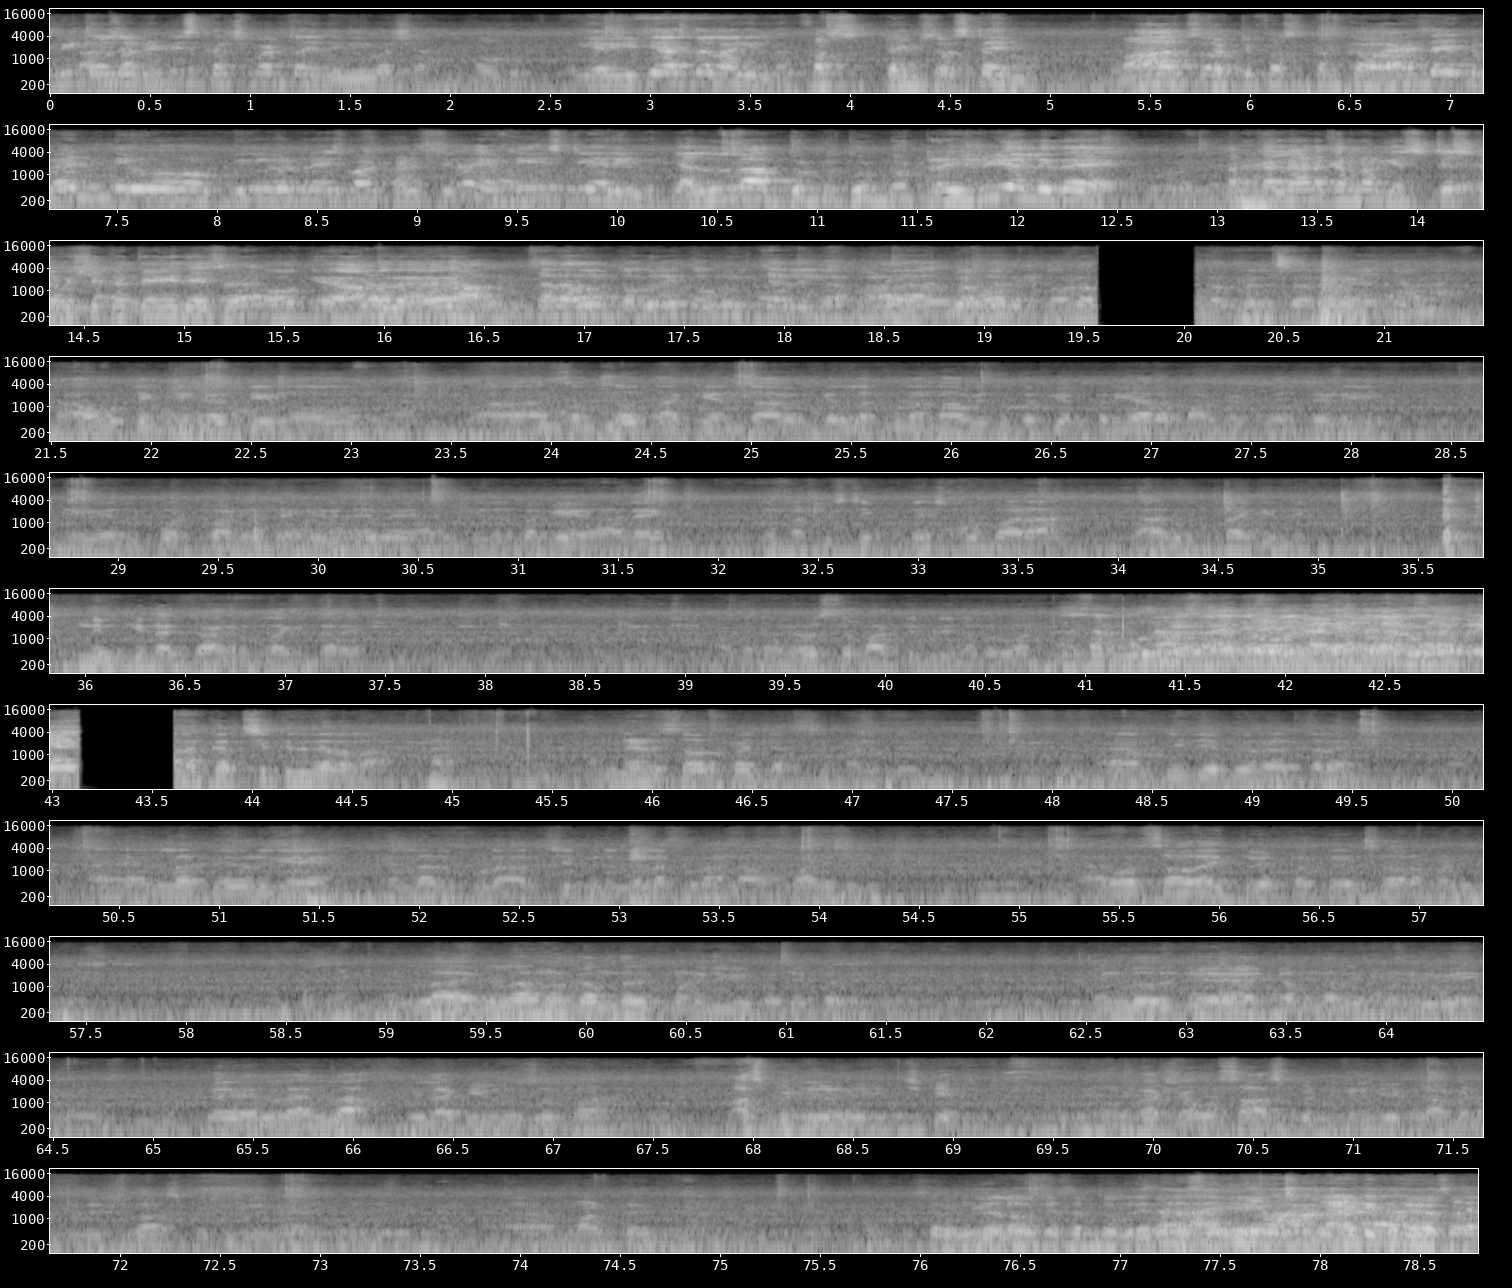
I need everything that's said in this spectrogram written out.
Three thousand rupees ಖರ್ಚು ಮಾಡ್ತಾ ಇದ್ದೀವಿ ಈ ವರ್ಷ. ಹೌದು. ಈ- ಇತಿಹಾಸದಲ್ಲಿ ಆಗಿಲ್ಲ first time sir first time March thirty first ತನಕ. ಆಸ್ ಅಂಡ್ ವೆನ್ ನೀವು ಬಿಲ್ಗಳು ರೇಸ್ ಮಾಡಿ ಕಳಿಸ್ತೀರಾ ಎಫ್ ಡಿ ಇಸ್ ಕ್ಲಿಯರಿಂಗ್ ಎಲ್ಲ ದುಡ್ಡು ದುಡ್ಡು ಟ್ರೆಜರಿಯಲ್ಲಿ ಇದೆ ನಮ್ಮ ಕಲ್ಯಾಣ ಕರ್ನಾಟಕ ಎಷ್ಟೆಷ್ಟು ಅವಶ್ಯಕತೆ ಇದೆ ಸರ್ ಓಕೆ ಆಮೇಲೆ ಸರ್ ಅದೊಂದು ತೊಗರಿ ತೊಗರಿ ವಿಚಾರ ಈಗ. ಬಹಳ ತಿಳಿದ್ದಾರೆ ನಾವು ಟೆಕ್ನಿಕಲ್ ಟೀಮು ಸಂಶೋಧನಾ ಕೇಂದ್ರ ಇವಕ್ಕೆಲ್ಲ ಕೂಡ ನಾವು ಇದ್ರ ಬಗ್ಗೆ ಪರಿಹಾರ ಮಾಡಬೇಕು ಅಂತೇಳಿ ನೀವೇನು ರಿಪೋರ್ಟ್ ಮಾಡಿ ಅಂತ ಹೇಳಿದ್ದೇವೆ. ಇದ್ರ ಬಗ್ಗೆ ಆಗಲೇ ನಿಮ್ಮ ಡಿಸ್ಟಿಕ್ ಎಷ್ಟು ಭಾಳ ಜಾಗೃತರಾಗಿ ನಿಮ್ಗಿನ್ನ ಜಾಗೃತರಾಗಿದ್ದಾರೆ. ಅದನ್ನು ವ್ಯವಸ್ಥೆ ಮಾಡ್ತೀವಿ ನಂಬರ್ ಒನ್ ಖರ್ಚಿಕರಿದಾರಲ್ಲ ಹನ್ನೆರಡು ಸಾವಿರ ರೂಪಾಯಿ ಜಾಸ್ತಿ ಮಾಡಿದ್ವಿ ಬಿ ಜೆ ಪಿಯವ್ರು ಹೇಳ್ತಾರೆ. ಎಲ್ಲ ದೇವರಿಗೆ, ಎಲ್ಲರೂ ಕೂಡ ಅರ್ಚಕರಿಗೆಲ್ಲ ಕೂಡ ನಾವು ಮಾಡಿದ್ದೀವಿ. ಅರವತ್ತು ಸಾವಿರ ಇತ್ತು ಎಪ್ಪತ್ತೆರಡು ಸಾವಿರ ಮಾಡಿದ್ದೀವಿ. ಎಲ್ಲ ಎಲ್ಲಾನು ಗಮನದಲ್ಲಿ ಇಟ್ಕೊಂಡಿದ್ದೀವಿ ಬಜೆಟಲ್ಲಿ ಬೆಂಗಳೂರಿಗೆ ಗಮನದಲ್ಲಿ ಇಟ್ಕೊಂಡಿದ್ದೀವಿ ಎಲ್ಲ ಎಲ್ಲ ಇಲಾಖೆಗೂ ಸ್ವಲ್ಪ ಹಾಸ್ಪಿಟ್ಲ್ಗಳಿಗೆ ಹೆಚ್ಚಿಗೆ ಅವಕಾಶ ಹೊಸ ಹಾಸ್ಪಿಟ್ಲ್ಗಳಿಗೆ ಗ್ರಾಮೀಣ ಪ್ರದೇಶದ ಹಾಸ್ಪಿಟ್ಲ್ಗಳಿಗೆ ಆ, ಮಾಡ್ತಾ ಇದ್ದೀವಿ. Sir sir.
